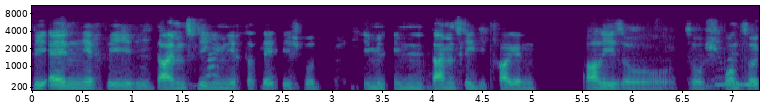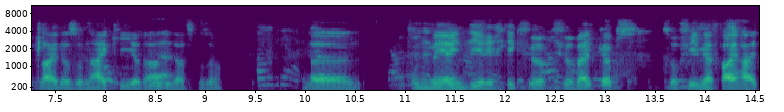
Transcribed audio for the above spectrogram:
wie ähnlich wie die Diamonds League im Nichtathletisch, wo in, in Diamonds League die tragen alle so, so Sponsorkleider, so Nike oder. Adidas und so. Äh, und mehr in die Richtung für, für Weltcups, so viel mehr Freiheit,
